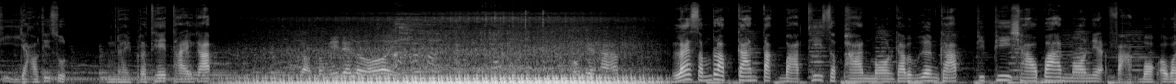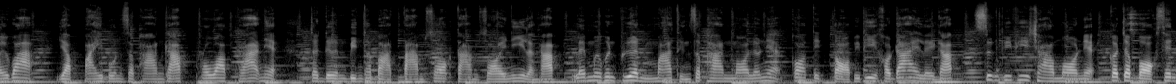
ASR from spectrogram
ที่ยาวที่สุดในประเทศไทยครับจอดตรงนี้ได้เลย และสำหรับการตักบาตรที่สะพานมอญครับเพื่อนๆครับพี่ๆชาวบ้านมอญเนี่ยฝากบอกเอาไว้ว่า อย่าไปบนสะพานครับเพราะว่าพระเนี่ยจะเดินบินทบาทตามซอกตามซอยนี่แหละครับและเมื่อเพื่อนๆมาถึงสะพานมอญแล้วเนี่ยก็ติดต่อพี่ๆเขาได้เลยครับซึ่งพี่ๆชาวมอญเนี่ยก็จะบอกเส้น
